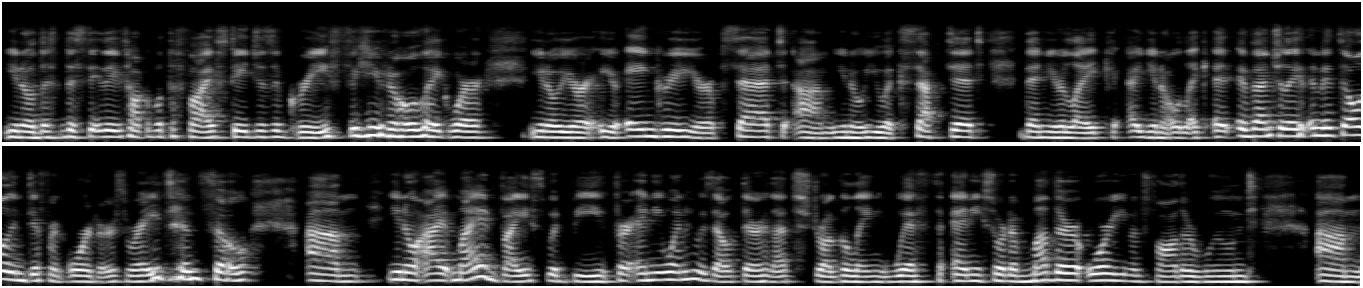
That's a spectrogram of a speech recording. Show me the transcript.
you know the, the they talk about the five stages of grief you know like where you know you're you're angry you're upset um you know you accept it. Then you're like uh, you know like eventually and it's all in different orders right? And so um you know i my advice would be for anyone who's out there that's struggling with any sort of mother or even father wound um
